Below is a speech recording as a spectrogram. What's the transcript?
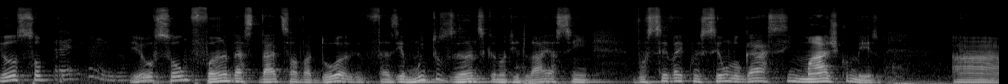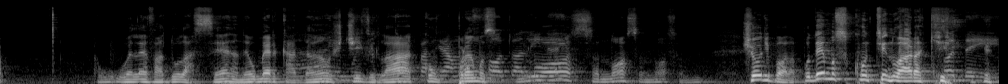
eu sou Pretendo. eu sou um fã da cidade de Salvador. Fazia muitos anos que eu não tive lá e assim você vai conhecer um lugar assim mágico mesmo. A- o elevador Lacerda, né? O Mercadão, Ai, estive lá, compramos. ali, né? nossa, nossa, nossa. Show de bola. Podemos continuar aqui. Podemos.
